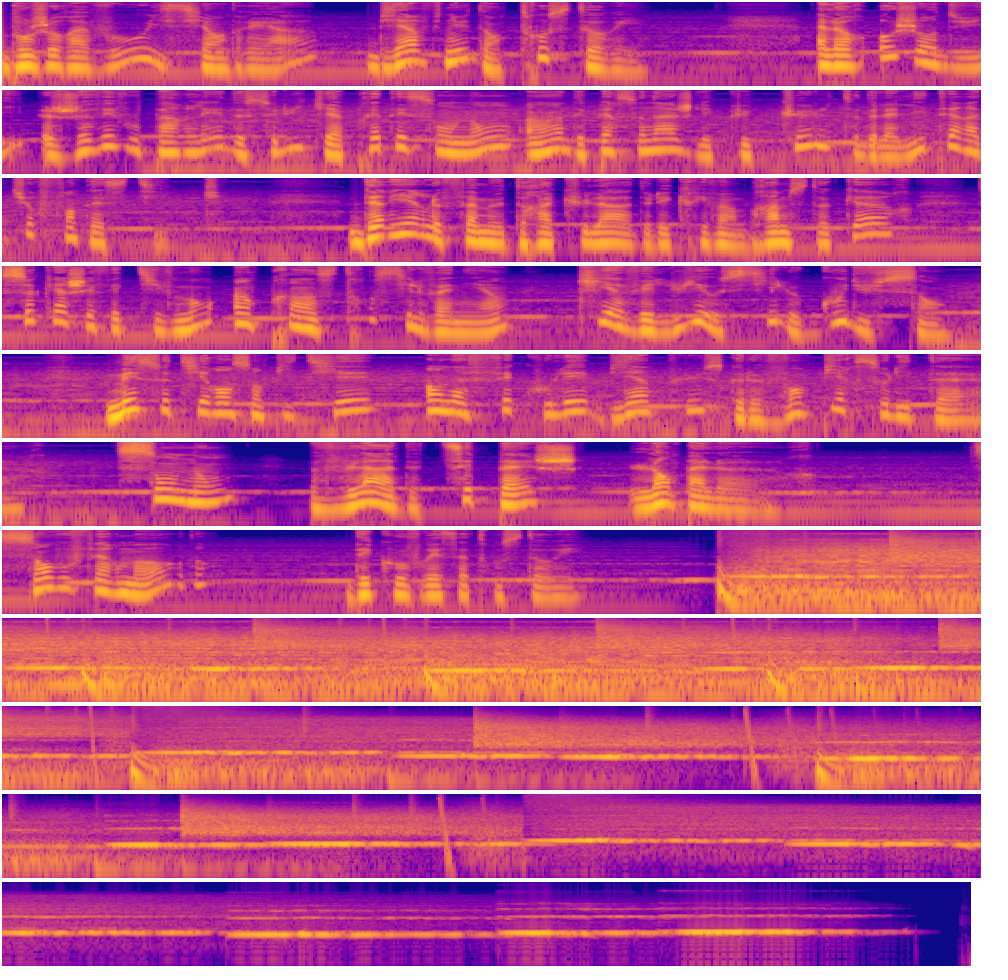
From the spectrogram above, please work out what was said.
Bonjour à vous, ici Andrea, bienvenue dans True Story. Alors aujourd'hui, je vais vous parler de celui qui a prêté son nom à un des personnages les plus cultes de la littérature fantastique. Derrière le fameux Dracula de l'écrivain Bram Stoker se cache effectivement un prince transylvanien qui avait lui aussi le goût du sang. Mais ce tyran sans pitié en a fait couler bien plus que le vampire solitaire. Son nom, Vlad Tsepech l'Empaleur. Sans vous faire mordre, découvrez sa true story.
